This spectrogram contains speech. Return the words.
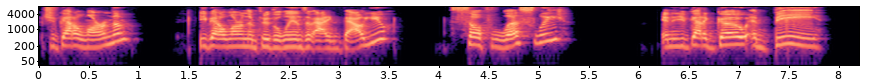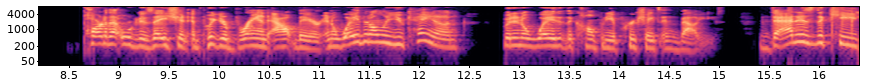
But you've got to learn them. You've got to learn them through the lens of adding value, selflessly, and then you've got to go and be part of that organization and put your brand out there in a way that only you can but in a way that the company appreciates and values. That is the key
